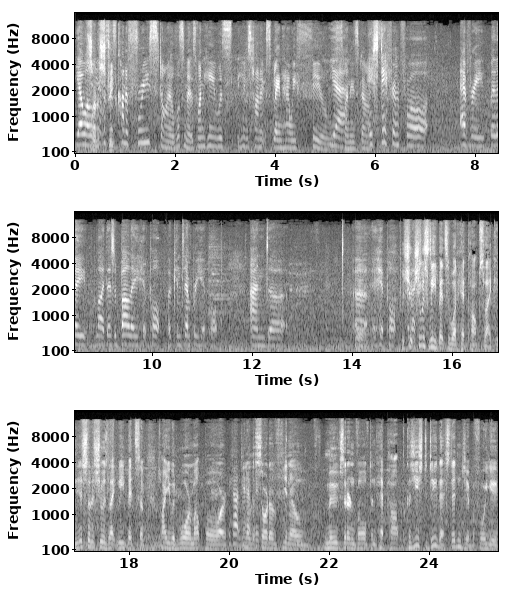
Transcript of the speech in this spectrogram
Yeah, well, sort It of was street- this kind of freestyle, wasn't it? It was when he was he was trying to explain how he feels yeah, when he's done. it's different for every, but they like there's a ballet hip hop, a contemporary hip hop, and uh, Yeah. Uh, a hip hop. Well, show, show us wee bits of what hip hop's like. Can you just sort of show us like wee bits of how you would warm up or We can't do you know, the sort of you know moves that are involved in hip hop? Because you used to do this, didn't you, before you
